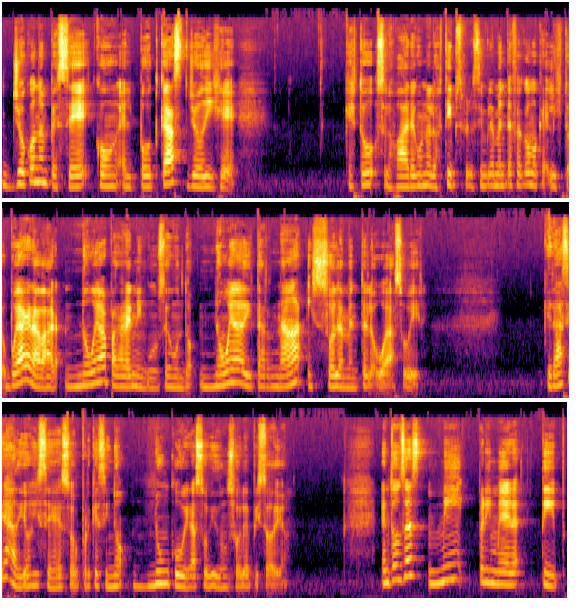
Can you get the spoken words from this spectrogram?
yo cuando empecé con el podcast, yo dije, que esto se los voy a dar en uno de los tips, pero simplemente fue como que, listo, voy a grabar, no voy a parar en ningún segundo, no voy a editar nada y solamente lo voy a subir. Gracias a Dios hice eso, porque si no, nunca hubiera subido un solo episodio. Entonces, mi primer tip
